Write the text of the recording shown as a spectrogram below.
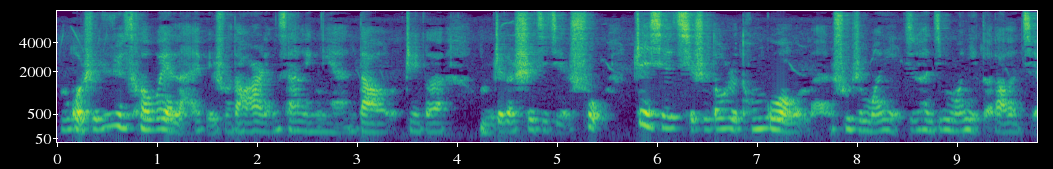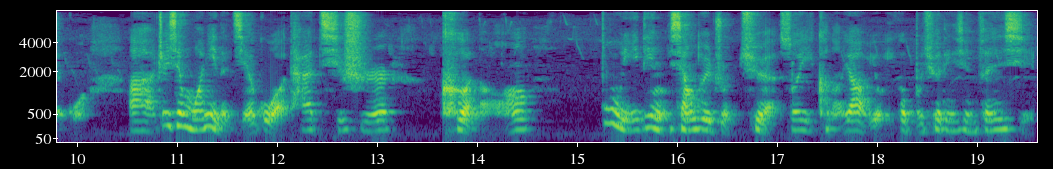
如果是预测未来，比如说到二零三零年到这个我们这个世纪结束，这些其实都是通过我们数值模拟、计算机模拟得到的结果啊。这些模拟的结果，它其实可能。不一定相对准确，所以可能要有一个不确定性分析。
